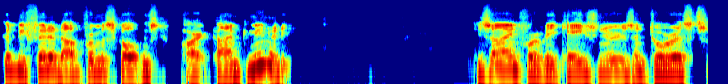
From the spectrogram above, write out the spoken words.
could be fitted up for Muskoka's part time community. Designed for vacationers and tourists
